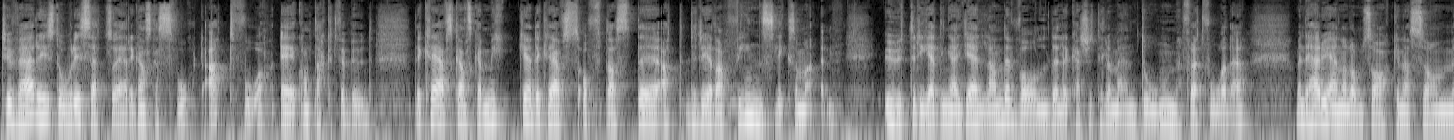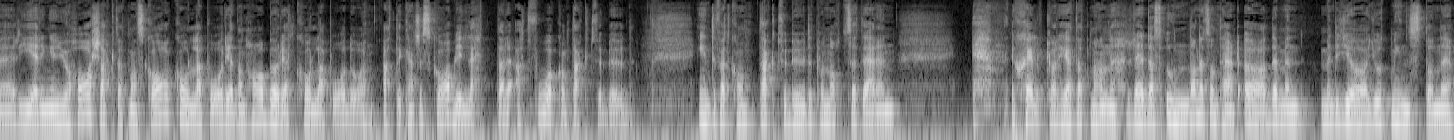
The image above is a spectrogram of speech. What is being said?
Tyvärr historiskt sett så är det ganska svårt att få eh, kontaktförbud. Det krävs ganska mycket. Det krävs oftast eh, att det redan finns liksom utredningar gällande våld eller kanske till och med en dom för att få det. Men det här är ju en av de sakerna som regeringen ju har sagt att man ska kolla på och redan har börjat kolla på då, att det kanske ska bli lättare att få kontaktförbud. Inte för att kontaktförbudet på något sätt är en, en självklarhet att man räddas undan ett sånt här öde, men, men det gör ju åtminstone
